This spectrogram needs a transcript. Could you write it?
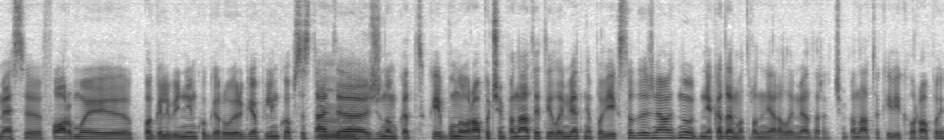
mesi formui, pagalbininkų gerų irgi aplinkų apsistatė. Mm. Žinom, kad kai būna Europos čempionatai, tai laimėti nepavyksta dažniausiai. Nu, niekada, man atrodo, nėra laimėti dar čempionato, kai vyko Europai.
